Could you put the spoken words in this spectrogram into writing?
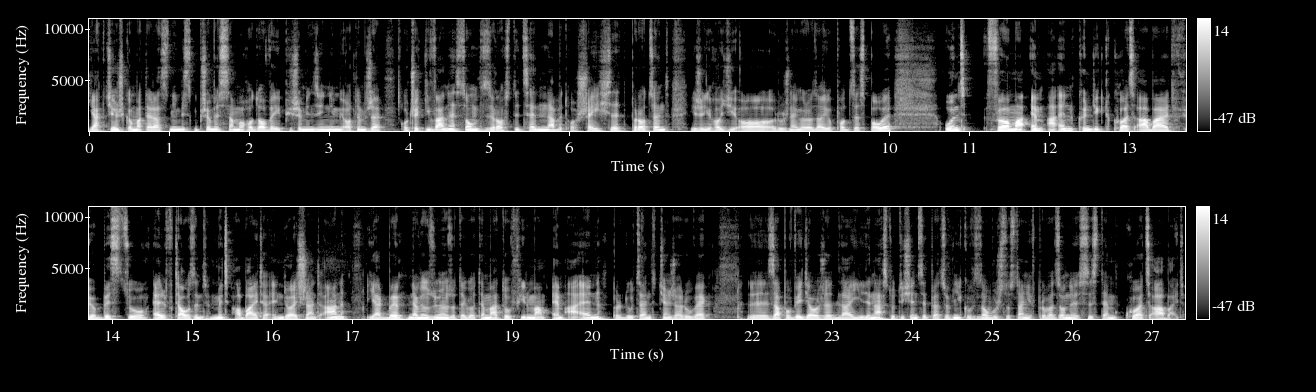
jak ciężko ma teraz niemiecki przemysł samochodowy i pisze m.in. o tym, że oczekiwane są wzrosty cen nawet o 600%, jeżeli chodzi o różnego rodzaju podzespoły. Und Firma MAN kündigt Kurzarbeit für bis zu 11.000 Mitarbeiter in Deutschland an. Jakby nawiązując do tego tematu, firma MAN, producent ciężarówek, zapowiedział, że dla 11 tysięcy pracowników znowuż zostanie wprowadzony system Kurzarbeit.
